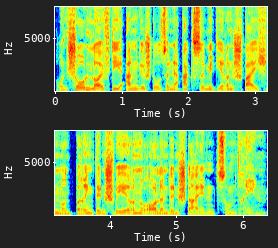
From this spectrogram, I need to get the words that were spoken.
und schon läuft die angestoßene Achse mit ihren Speichen und bringt den schweren rollenden Stein zum Drehen.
